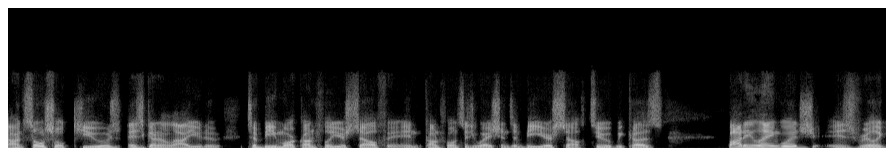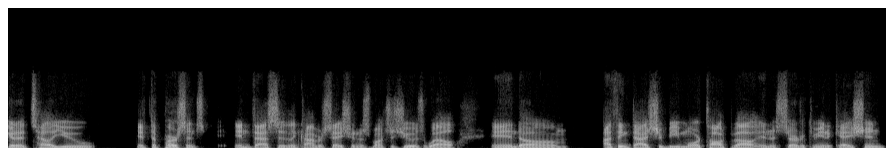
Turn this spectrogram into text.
on social cues is going to allow you to to be more comfortable yourself in comfortable situations and be yourself too because body language is really going to tell you if the person's invested in the conversation as much as you as well. And um i think that should be more talked about in assertive communication.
